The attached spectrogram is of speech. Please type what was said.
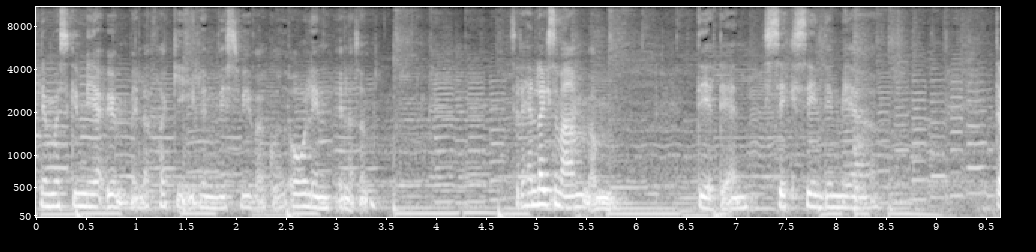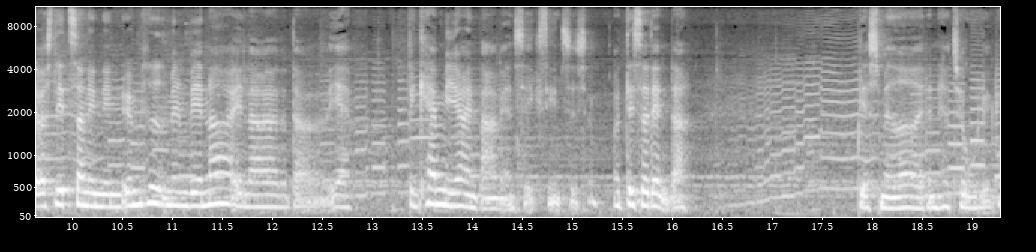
bliver måske mere øm eller fragil, end hvis vi var gået all in eller sådan. Så det handler ikke så meget om, om det, at det er en sexscene. Det er mere... Der er også lidt sådan en, en ømhed mellem venner, eller der, ja, den kan mere end bare være en sexscene, synes jeg. Og det er så den, der bliver smadret af den her togulykke.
